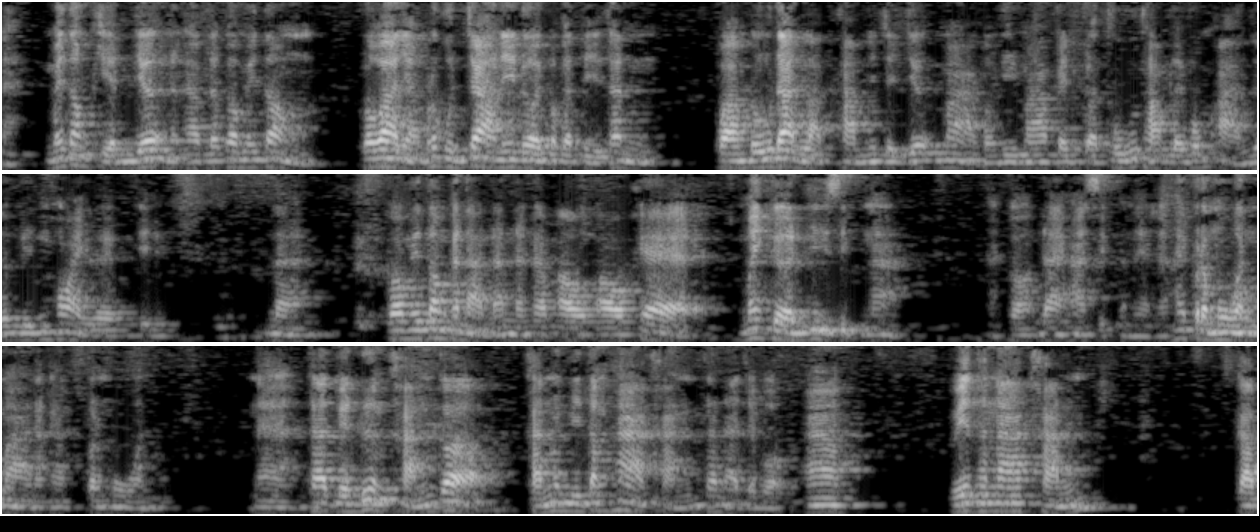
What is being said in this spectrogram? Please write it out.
นะไม่ต้องเขียนเยอะนะครับ แล้วก็ไม่ต้อง เพราะว่าอย่างพระคุณเจ้านี่โดยปกติท่าน ความรู้ด้านหลักธรรมนี่จะเยอะมากบางทีมาเป็นกระทู้ทำเลยผมอ่านจนลิ้นห้อยเลยบางทีนะก็ไม่ต้องขนาดนั้นนะครับ เอาเอาแค่ไม่เกินยี่สิบหน้าก็ได้ห้าสิบคะแนนแล้วให้ประมวลมานะครับ ประมวลนะถ้าเป็นเรื่องขันก็ขันมันมีตั้งห้าขันท่านอาจจะบอกอ้าวเวทนาขันกับ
